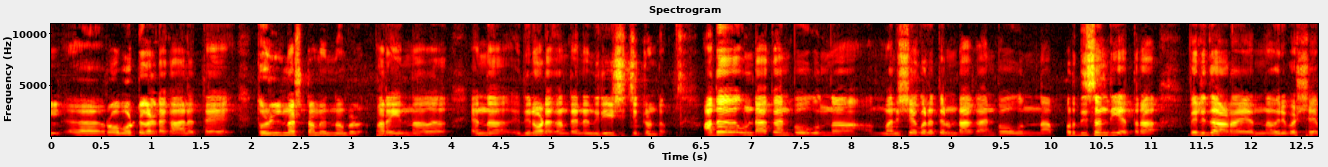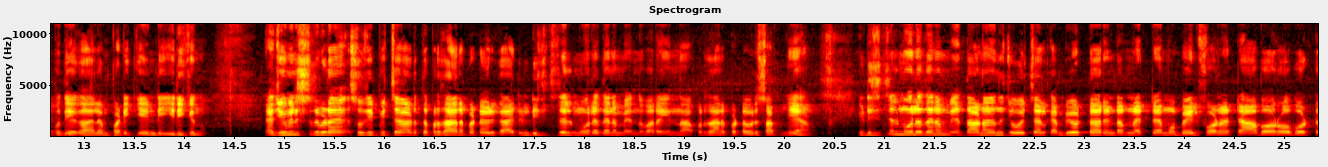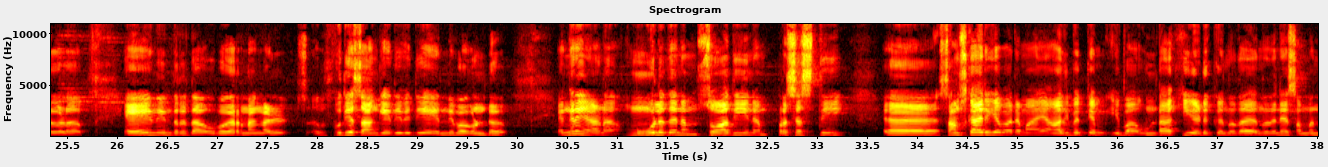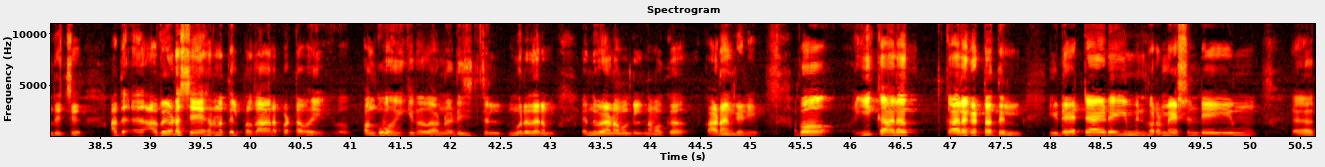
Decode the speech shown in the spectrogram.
റോബോട്ടുകളുടെ കാലത്തെ തൊഴിൽ നഷ്ടം എന്ന് പറയുന്നത് എന്ന് ഇതിനോടകം തന്നെ നിരീക്ഷിച്ചിട്ടുണ്ട്. അത് ഉണ്ടാക്കാൻ പോകുന്ന മനുഷ്യകുലത്തിൽ ഉണ്ടാക്കാൻ പോകുന്ന പ്രതിസന്ധി എത്ര വലുതാണ് എന്ന ഒരു പക്ഷേ പുതിയ കാലം പഠിക്കേണ്ടിയിരിക്കുന്നു. രാജീവ് മിനിസ്റ്റർ ഇവിടെ സൂചിപ്പിച്ച അടുത്ത പ്രധാനപ്പെട്ട ഒരു കാര്യം ഡിജിറ്റൽ മൂലധനം എന്ന് പറയുന്ന പ്രധാനപ്പെട്ട ഒരു സംജ്ഞയാണ്. ഈ ഡിജിറ്റൽ മൂലധനം എന്താണ് എന്ന് ചോദിച്ചാൽ computer internet mobile phone tab റോബോട്ടുകൾ A നിയന്ത്രിത ഉപകരണങ്ങൾ പുതിയ സാങ്കേതികവിദ്യ എന്നിവ കൊണ്ട് എങ്ങനെയാണ് മൂലധനം സ്വാധീനം പ്രശസ്തി സാംസ്കാരികപരമായ ആധിപത്യം ഇവ ഉണ്ടാക്കിയെടുക്കുന്നത് എന്നതിനെ സംബന്ധിച്ച് അത് അവയുടെ ശേഖരണത്തിൽ പ്രധാനപ്പെട്ട വഹി പങ്കുവഹിക്കുന്നതാണ് ഡിജിറ്റൽ മൂലധനം എന്ന് വേണമെങ്കിൽ നമുക്ക് കാണാൻ കഴിയും. അപ്പോൾ ഈ കാല കാലഘട്ടത്തിൽ ഈ ഡേറ്റയുടെയും ഇൻഫർമേഷന്റെയും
